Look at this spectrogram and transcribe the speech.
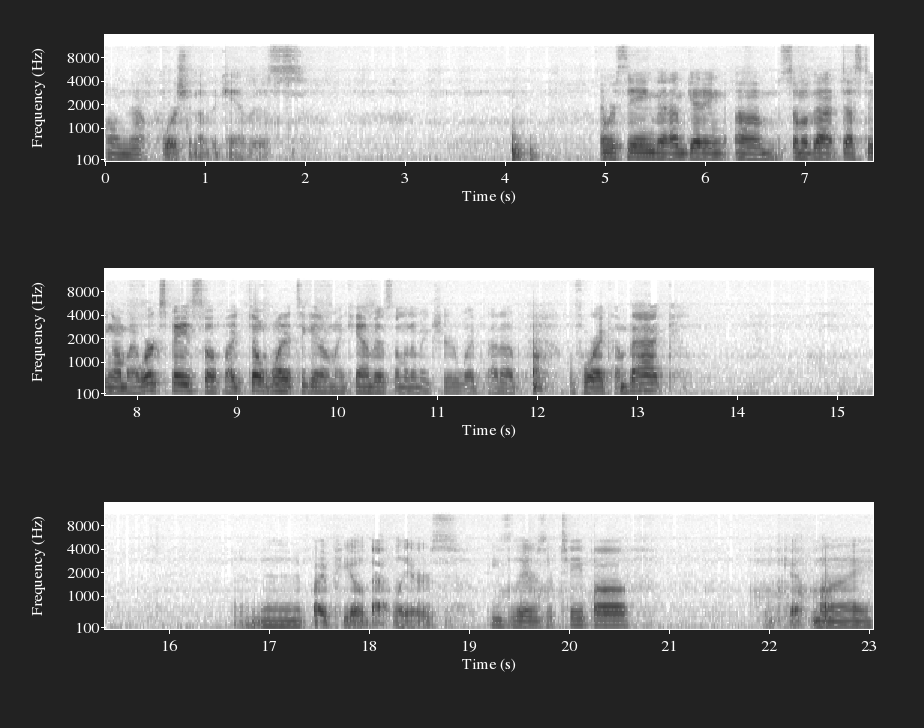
on that portion of the canvas. And we're seeing that I'm getting um, some of that dusting on my workspace. So if I don't want it to get on my canvas, I'm going to make sure to wipe that up before I come back. And then if I peel that layers, these layers of tape off, get my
